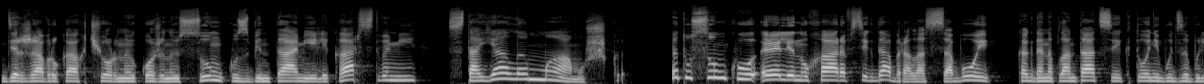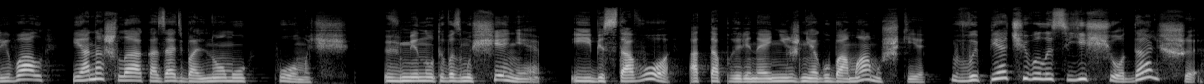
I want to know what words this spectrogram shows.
держа в руках черную кожаную сумку с бинтами и лекарствами, стояла мамушка. Эту сумку Эллен Ухара всегда брала с собой, когда на плантации кто-нибудь заболевал, и она шла оказать больному помощь. В минуты возмущения и без того оттопыренная нижняя губа мамушки выпячивалась еще дальше,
